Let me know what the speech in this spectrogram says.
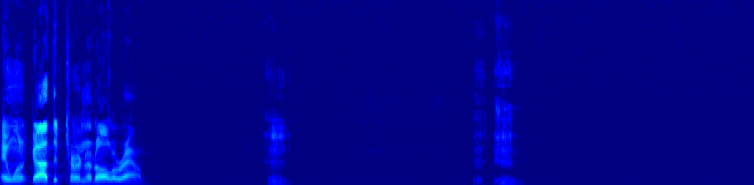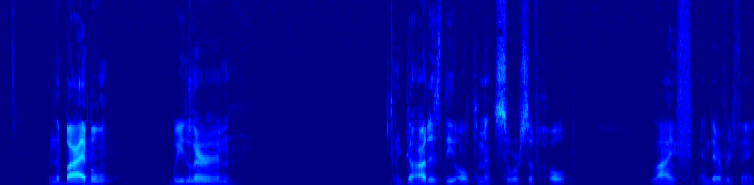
They want God to turn it all around. Hmm. In the Bible, we learn that God is the ultimate source of hope, life, and everything.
